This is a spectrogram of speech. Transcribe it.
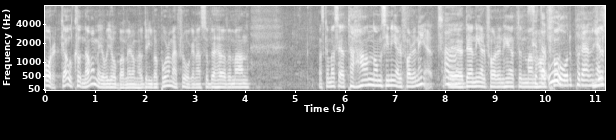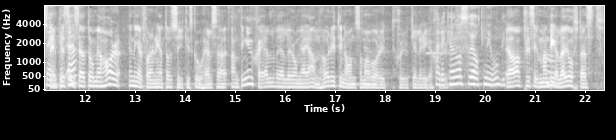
orka och kunna vara med och jobba med de här och driva på de här frågorna så behöver man vad ska man säga, ta hand om sin erfarenhet. Ja. Eh, Den erfarenheten man har Sätta fått. ord på den helt Just det, enkelt. precis. Ja. Att om jag har en erfarenhet av psykisk ohälsa, antingen själv eller om jag är anhörig till någon som har varit sjuk eller är Ja, det sjuk. kan vara svårt nog. Ja, precis. Man Ja. delar ju oftast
